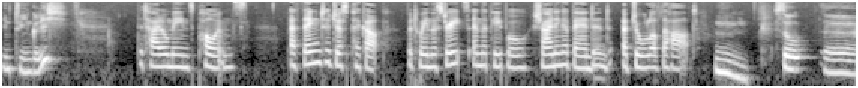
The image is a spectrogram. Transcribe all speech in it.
into English, The title means poems, a thing to just pick up between the streets and the people, shining abandoned, a jewel of the heart. mm. so uh,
